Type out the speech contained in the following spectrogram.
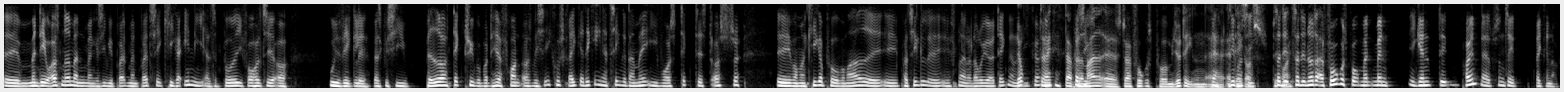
Øh, men det er jo også noget, man, man kan sige, vi bredt, man bredt set kigger ind i, altså både i forhold til at udvikle, hvad skal vi sige, bedre dæktyper på det her front, og hvis jeg ikke husker rigtigt, er det ikke en af tingene, der er med i vores dæktest også, øh, hvor man kigger på, hvor meget øh, partikelfnaller, der ryger af dækkene, når jo, de kører. det er rigtigt. Der er blevet meget øh, større fokus på miljødelen af, ja, af dæk præcis. også. Det så, det, så det er noget, der er fokus på, men, men igen, det, pointen er sådan set rigtig nok.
